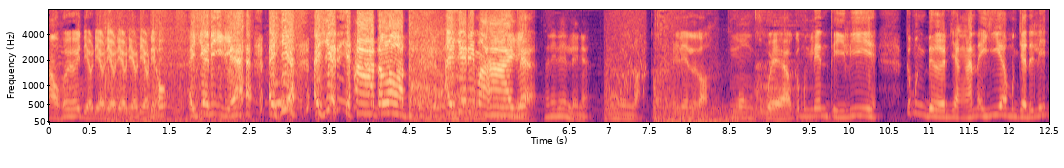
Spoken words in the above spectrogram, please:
เอาเฮ้ยเฮ้ยเดี๋ยวเดี๋ยวเดี๋ยวเดี๋ยวเดี๋ยวเดี๋ยวเดี๋ยวไอ้เหี้ยนี่อีกแล้วไอ้เหี้ย ไอ้เหี้ยนี่หาตลอด ไอ้เหี้ยนี่มาหาอีกแล้วไม่ได้เล่นเลยเนี่ยงงว่ะไม่เล่นเลยเหรองงคุยอะก็มึงเล่นตีรี่ ก็มึงเดินอย่างนั้นไอ้เหี้ยมึงจะได้เล่น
